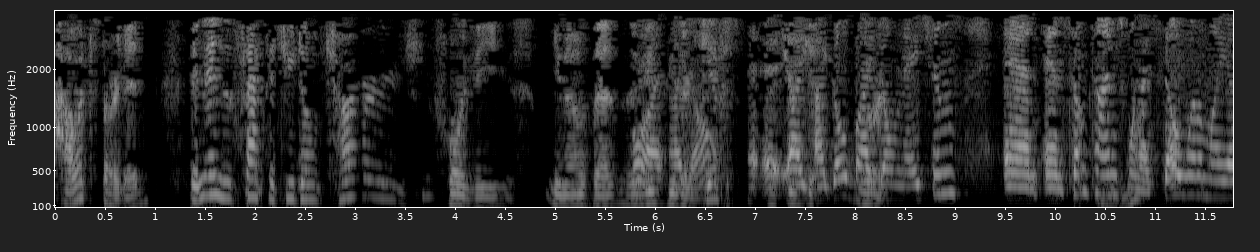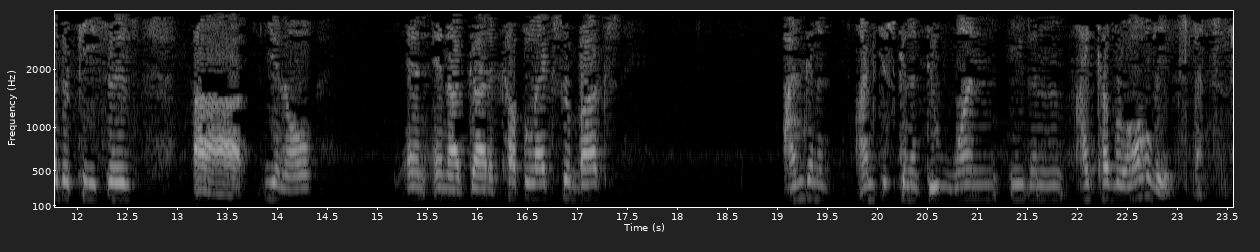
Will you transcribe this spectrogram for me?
how it started and, and the fact that you don't charge for these, you know, that the, Oh, I, these I are don't. gifts. I, I, I go by for- donations, and and sometimes Mhm. when I sell one of my other pieces, uh, you know, and and I've got a couple extra bucks, I'm gonna I'm just gonna do one. Even I cover all the expenses,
